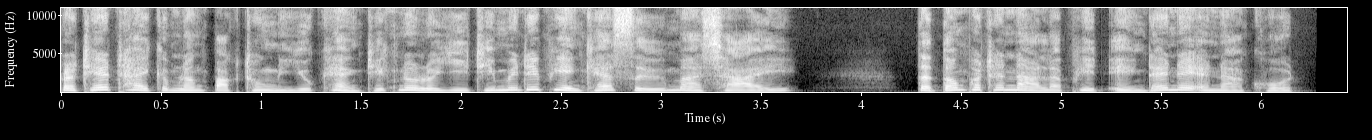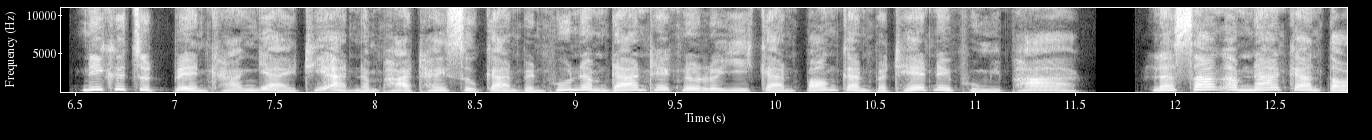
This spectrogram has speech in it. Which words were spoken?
ประเทศไทยกำลังปักธงในยุคแห่งเทคโนโลยีที่ไม่ได้เพียงแค่ซื้อมาใช้ แต่ต้องพัฒนาและผลิตเองได้ในอนาคต นี่คือจุดเปลี่ยนครั้งใหญ่ที่อาจนำพาไทยสู่การเป็นผู้นำด้านเทคโนโลยีการป้องกันประเทศในภูมิภาค และสร้างอำนาจการต่อ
